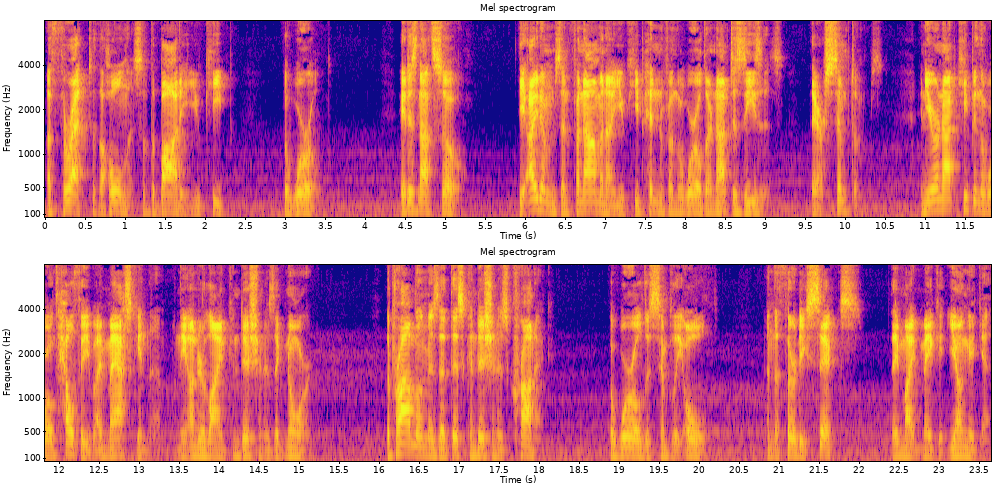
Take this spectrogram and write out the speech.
a threat to the wholeness of the body you keep, the world. It is not so. The items and phenomena you keep hidden from the world are not diseases, They are symptoms, and you are not keeping the world healthy by masking them when the underlying condition is ignored. The problem is that this condition is chronic. The world is simply old, and the 36, they might make it young again.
